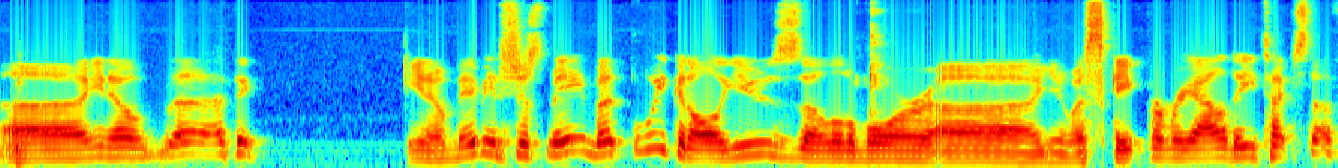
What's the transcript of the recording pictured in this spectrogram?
uh, you know, uh, I think, you know, maybe it's just me, but we could all use a little more, uh, you know, escape from reality type stuff.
